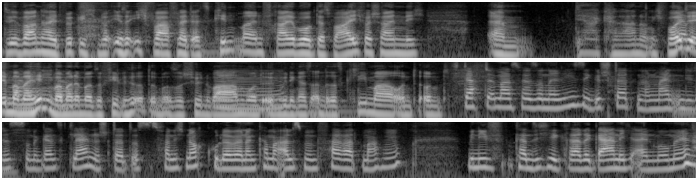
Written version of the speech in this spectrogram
wir waren halt wirklich nur, also ich war vielleicht als Kind mal in Freiburg, das war ich wahrscheinlich. Ähm, ja, keine Ahnung. Ich wollte ich immer mal hin, weil man immer so viel hört, immer so schön warm und Mhm. irgendwie ein ganz anderes Klima und, und Ich dachte immer, es wäre so eine riesige Stadt und dann meinten die, dass es so eine ganz kleine Stadt ist. Das fand ich noch cooler, weil dann kann man alles mit dem Fahrrad machen. Mini kann sich hier gerade gar nicht einmummeln.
